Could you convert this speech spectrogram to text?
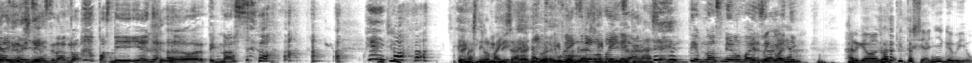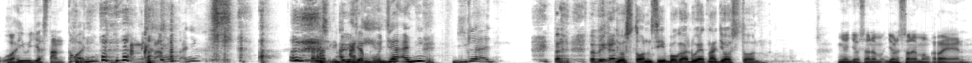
lagi Wijaya Suranto pas di ianya eh, timnas. timnas Nil Maizar aja 2012 Timnas Nil gede nggak Maizar. jelas, anjing. Timnas Nil Maizar anjing. Harga Maguire gitu sih anjing. Gawe Wahyu Wijastanto anjing. Aneh banget anjing. Sangat dipuja-puja anjing. Gila anjing Tapi kan Johnston sih boga duetna Johnston Ya Johnson emang, Johnson emang keren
